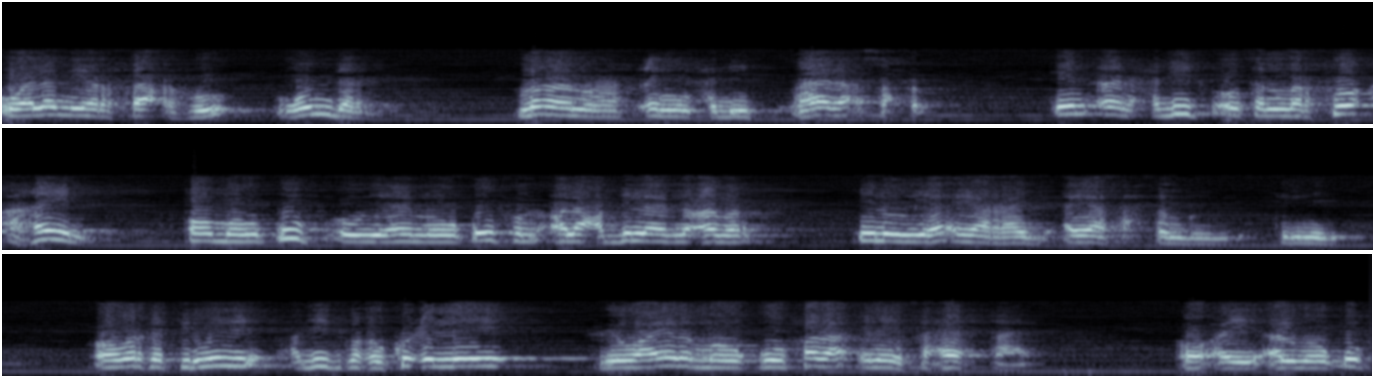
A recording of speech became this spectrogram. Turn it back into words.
walam yarfachu gundar ma aanu rafcinin xadiid wahada asaxu in aan xadiidka uusan marfuuc ahayn oo mawquuf uu yahay mawquufun calaa cabdillahi bni camr inuu yahay ayaa saxsan buu yii tirmidi oo marka tirmidi xadiidka wuxuu ku cileeyey riwaayada mawquufada inay saxiix tahay oo ay almawquuf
